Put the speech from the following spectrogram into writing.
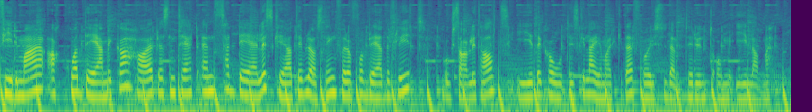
Firmaet Aquademica har presentert en særdeles kreativ løsning for å få bedre flyt, bokstavelig talt, i det kaotiske leiemarkedet for studenter rundt om i landet.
